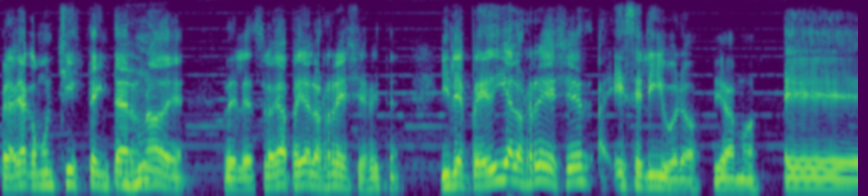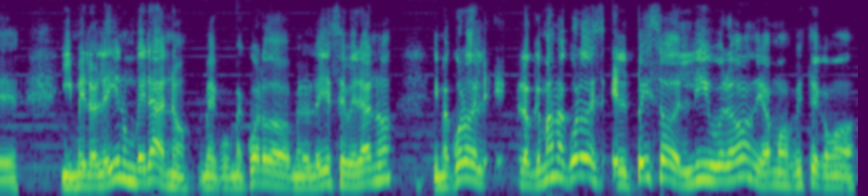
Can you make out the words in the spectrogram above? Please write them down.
pero había como un chiste interno de, se lo voy a pedir a los reyes, ¿viste? Y le pedí a los reyes ese libro, digamos. Eh, y me lo leí en un verano, me, acuerdo, me lo leí ese verano, y me acuerdo, lo que más me acuerdo es el peso del libro, digamos, viste, como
